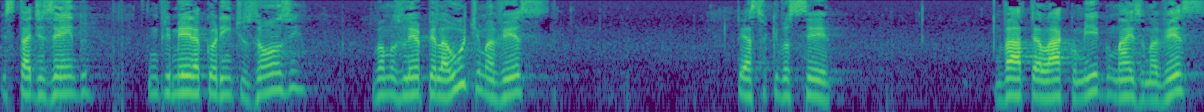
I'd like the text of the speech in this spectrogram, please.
está dizendo em 1 Coríntios 11. Vamos ler pela última vez. Peço que você vá até lá comigo mais uma vez.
